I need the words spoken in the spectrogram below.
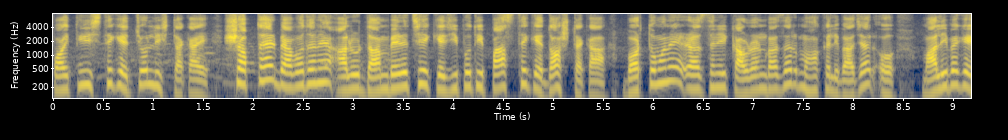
পঁয়ত্রিশ থেকে চল্লিশ টাকায়। সপ্তাহের ব্যবধানে আলুর দাম বেড়েছে কেজি প্রতি পাঁচ থেকে দশ টাকা। বর্তমানে রাজধানীর কাউরান বাজার মহাকালী বাজার ও মালিবাগে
